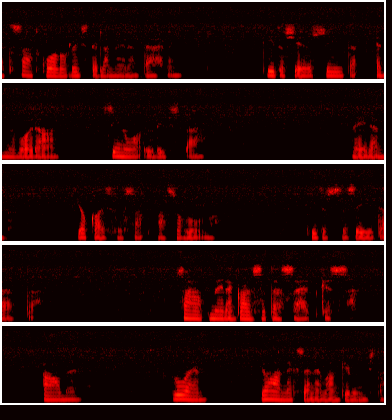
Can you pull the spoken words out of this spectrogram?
että sä oot kuollut ristillä meidän tähden. Kiitos Jeesus siitä, että me voidaan sinua ylistää meidän jokaisessa solulla. Kiitos siitä, että sä oot meidän kanssa tässä hetkessä. Aamen. Luen Johanneksen evankeliumista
